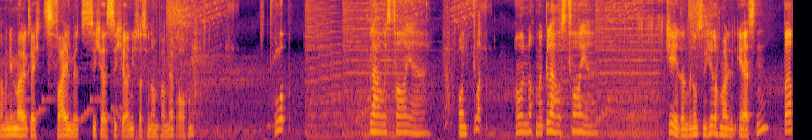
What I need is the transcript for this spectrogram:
Dann wir nehmen mal gleich zwei mit. Sicher ist sicher. Nicht, dass wir noch ein paar mehr brauchen. Flupp. Blaues Feuer. Und flupp. Und nochmal blaues Feuer. Okay, dann benutzen wir hier doch mal den ersten. Bap.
